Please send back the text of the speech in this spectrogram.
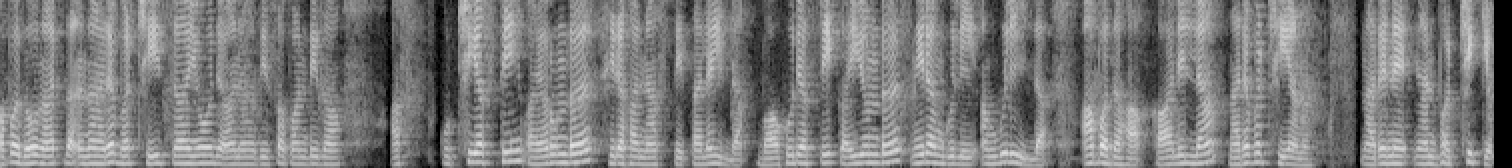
അപദോ നരഭക്ഷീച്ചയോ ജാനാതി പണ്ഡിത. അസ് കുക്ഷിയസ്ഥി വയറുണ്ട് ശിരഹ നാസ്തി തലയില്ല. ബാഹുരസ്തി കൈയുണ്ട് നിരങ്കുലി അങ്കുലിയില്ല. അപദഹ കാലില്ല നരഭക്ഷിയാണ്. നരനെ ഞാൻ ഭക്ഷിക്കും.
